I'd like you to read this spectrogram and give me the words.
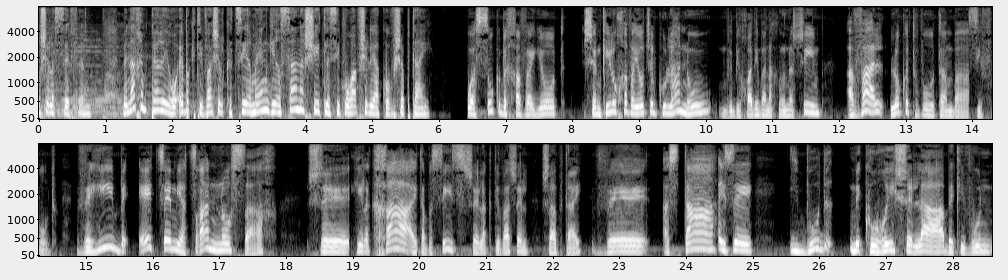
קסמו של הספר? מנחם פרי רואה בכתיבה של קציר מעין גרסה נשית לסיפוריו של יעקב שבתאי. הוא עסוק בחוויות שהן כאילו חוויות של כולנו, ובמיוחד אם אנחנו נשים, אבל לא כתבו אותן בספרות. והיא בעצם יצרה נוסח שהיא לקחה את הבסיס של הכתיבה של שבתאי, ועשתה איזה עיבוד מקורי שלה בכיוון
